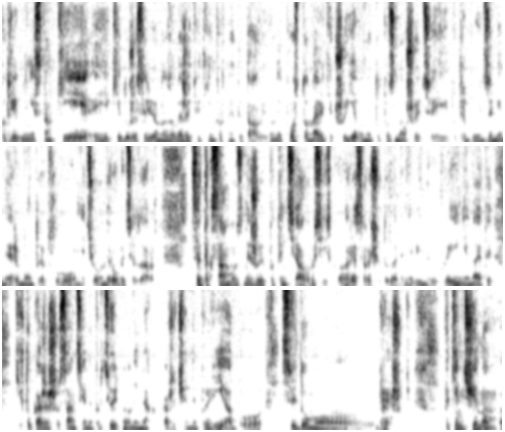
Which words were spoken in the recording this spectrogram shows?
потрібні станки, які дуже серйозно залежать від імпортних деталей. Вони просто, навіть якщо є, вони тупо зношуються і потребують заміни ремонту і обслуговування. Чого не робиться зараз. Це так само знижує потенціал російського агресора щодо ведення війни в Україні. Знаєте, ті, хто каже, що санкції не працюють, ну вони, м'яко кажучи, не праві або свідомо брешуть. Таким чином, е,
